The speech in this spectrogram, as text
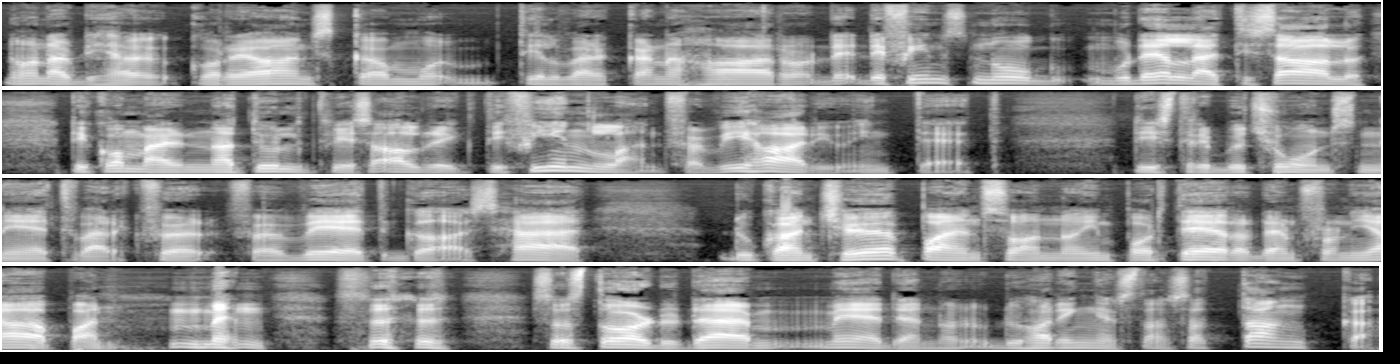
någon av de här koreanska tillverkarna har. Och det, det, finns nog modeller till salu. De kommer naturligtvis aldrig till Finland för vi har ju inte ett distributionsnätverk för, för vätgas här. Du kan köpa en sån och importera den från Japan men så, så står du där med den och du har ingenstans att tanka.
